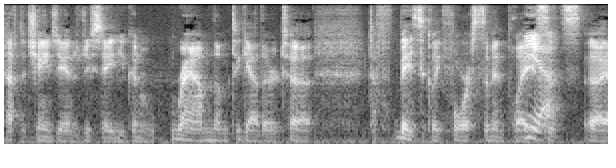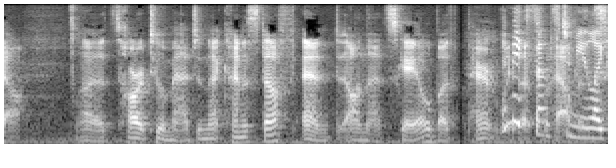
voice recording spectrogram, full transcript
have to change the energy state. You can ram them together to to basically force them in place. Yeah. It's uh, yeah. Uh, it's hard to imagine that kind of stuff and on that scale, but apparently It makes sense to me, like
